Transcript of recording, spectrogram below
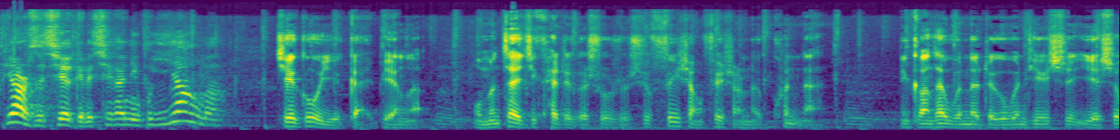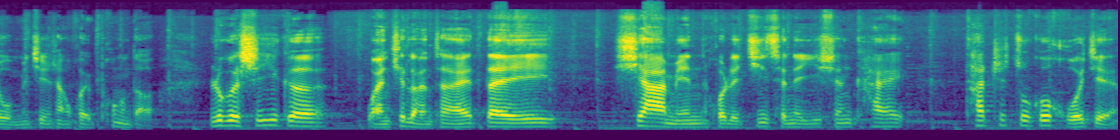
第二次切给他切干净不一样吗？结构也改变了，我们再去开这个手术是非常非常的困难。嗯你刚才问的这个问题是，也是我们经常会碰到。如果是一个晚期卵巢癌在下面或者基层的医生开，他只做过活检，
